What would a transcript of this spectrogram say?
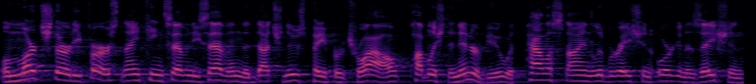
On March 31st, 1977, the Dutch newspaper Trouw published an interview with Palestine Liberation Organization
